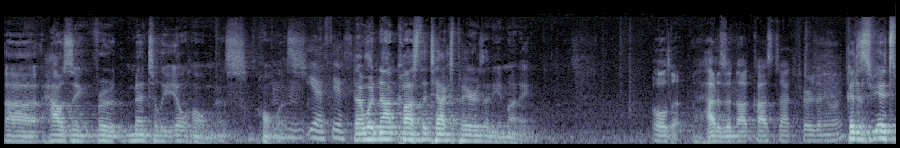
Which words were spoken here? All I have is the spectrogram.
uh, housing for mentally ill homeless. homeless. Mhm. Yes, yes. That would not cost the taxpayers any money. Hold up. How does it not cost taxpayers any money? Because it's, it's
